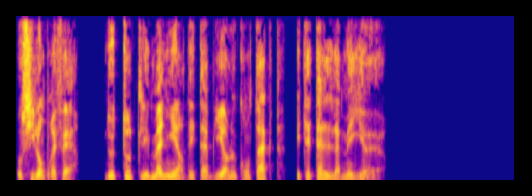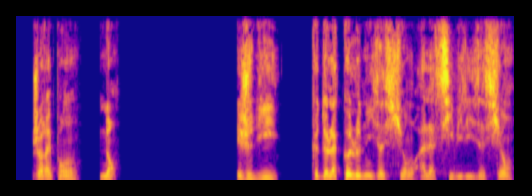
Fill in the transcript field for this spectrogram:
Ou si l'on préfère, de toutes les manières d'établir le contact, était-elle la meilleure? Je réponds non. Et je dis que de la colonisation à la civilisation,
